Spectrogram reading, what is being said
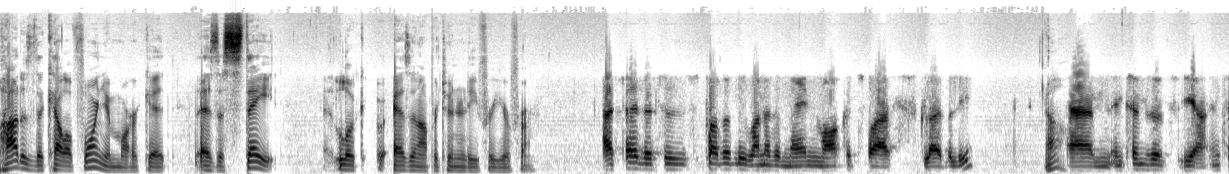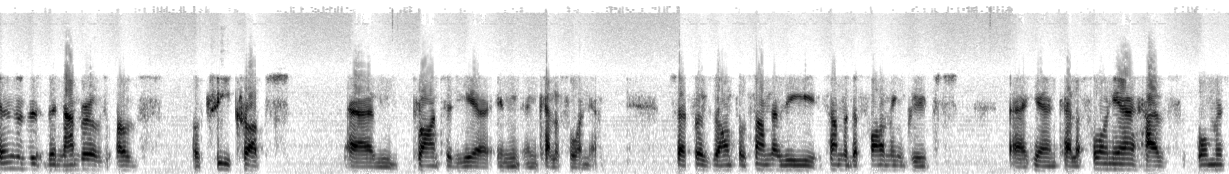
how does the California market as a state look as an opportunity for your firm? I'd say this is probably one of the main markets for us globally. Oh. Um, in terms of yeah, in terms of the, the number of, of, of tree crops um, planted here in, in California. So, for example, some of the some of the farming groups uh, here in California have almost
